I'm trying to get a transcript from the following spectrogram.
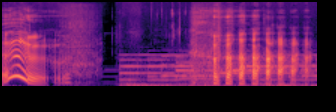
Ooh.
